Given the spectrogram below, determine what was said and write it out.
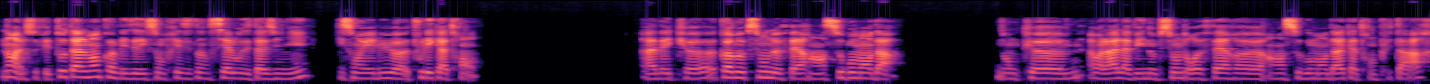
non, elle se fait totalement comme les élections présidentielles aux États-Unis, qui sont élues tous les quatre ans, avec comme option de faire un second mandat donc voilà, elle avait une option de refaire un second mandat quatre ans plus tard.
